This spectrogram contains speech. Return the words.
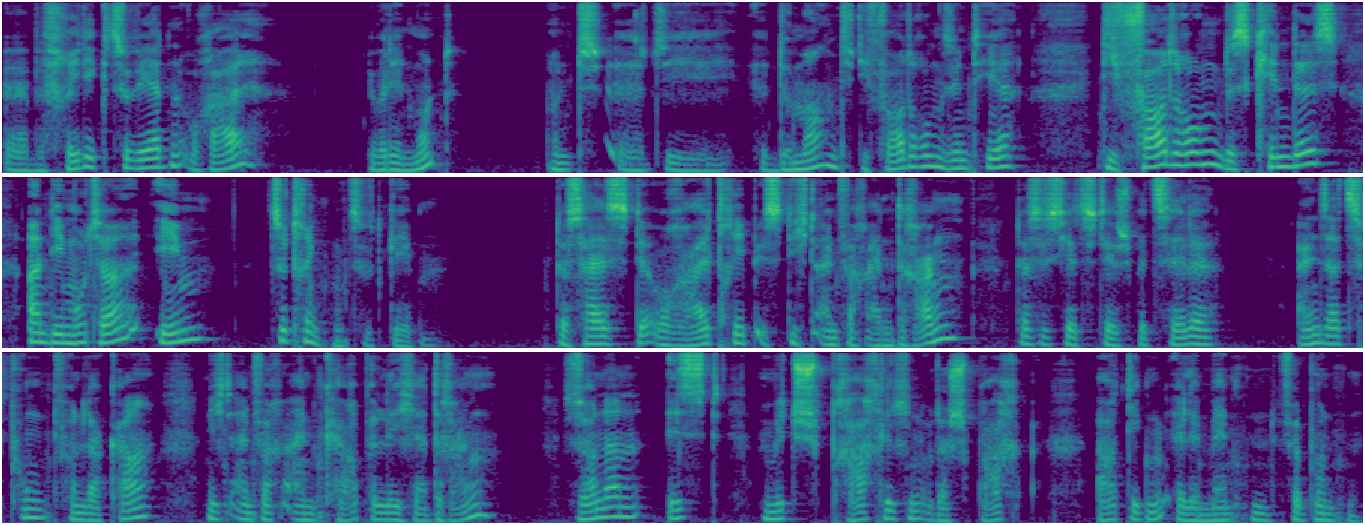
äh, befriedigt zu werden, oral, über den Mund. Und äh, die Demande, die Forderung sind hier die Forderung des Kindes an die Mutter, ihm zu trinken zu geben. Das heißt, der Oraltrieb ist nicht einfach ein Drang, das ist jetzt der spezielle Einsatzpunkt von Lacan, nicht einfach ein körperlicher Drang, sondern ist mit sprachlichen oder sprachartigen Elementen verbunden.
